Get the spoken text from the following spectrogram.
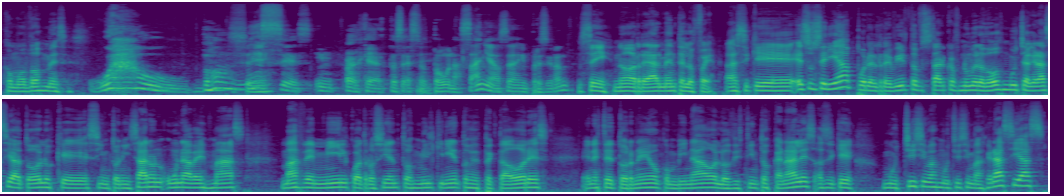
Como dos meses. ¡Wow! ¡Dos meses! Entonces, eso es toda una hazaña, o sea, impresionante. Sí, no, realmente lo fue. Así que eso sería por el Rebirth of StarCraft número 2. Muchas gracias a todos los que sintonizaron una vez más. Más de 1400, 1500 espectadores en este torneo combinado en los distintos canales. Así que muchísimas, muchísimas gracias.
